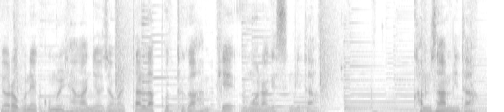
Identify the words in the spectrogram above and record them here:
여러분의 꿈을 향한 여정을 달러포트가 함께 응원하겠습니다. 감사합니다.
